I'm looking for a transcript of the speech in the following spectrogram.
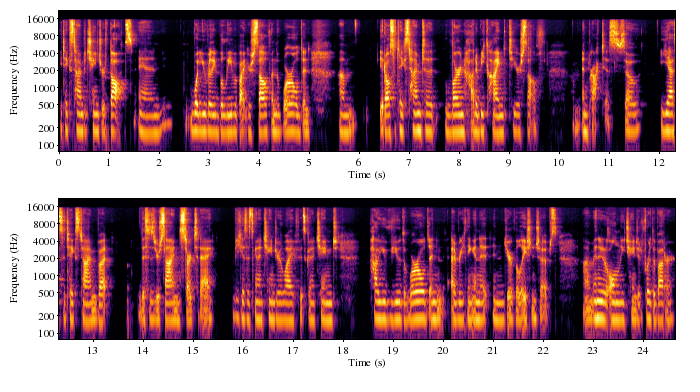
it takes time to change your thoughts and what you really believe about yourself and the world, and um, it also takes time to learn how to be kind to yourself um, and practice. So yes, it takes time, but this is your sign. Start today because it's going to change your life. It's going to change how you view the world and everything in it and your relationships. Um, and it'll only change it for the better.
